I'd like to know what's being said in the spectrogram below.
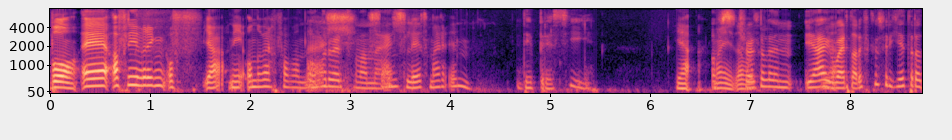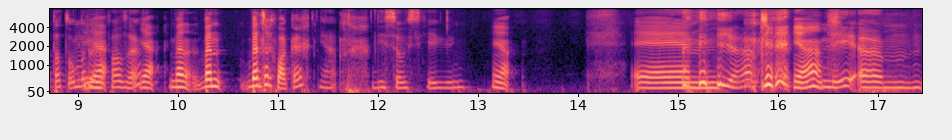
Bon, eh, aflevering, of ja, nee, onderwerp van vandaag. Onderwerp van vandaag. Sans, leid maar in. Depressie. Ja, was- struggelen. Ja, je Ja. werd al even vergeten dat dat onderwerp was, hè? Ja, ik ben, ben, ben terug wakker. Dissociating. Ja. Ehm, ja. ja, Nee, ehm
